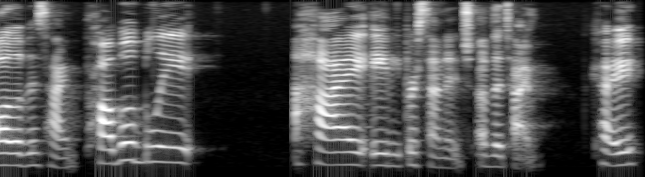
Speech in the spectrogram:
all of the time, probably a high 80 percentage of the time. Okay.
